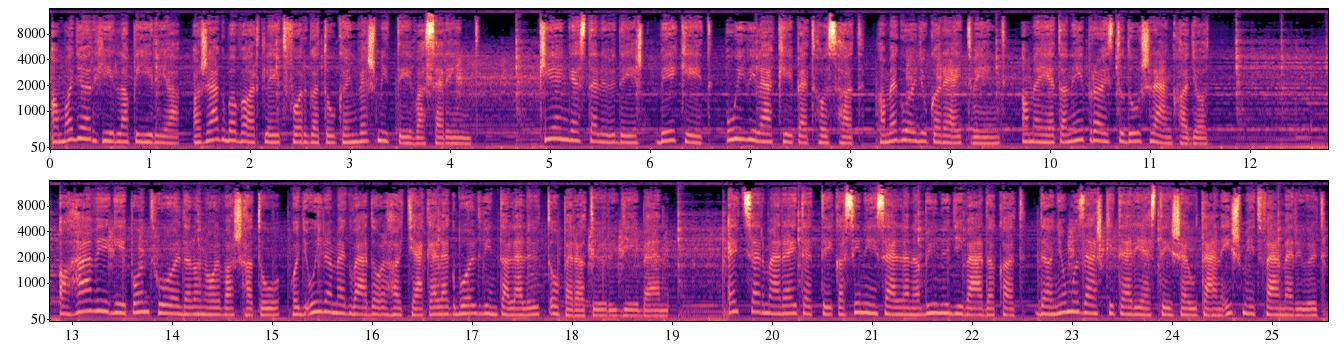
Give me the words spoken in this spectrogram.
A magyar hírlap írja, a zsákba vart létforgatókönyves mit Éva szerint. Kiengesztelődést, békét, új világképet hozhat, ha megoldjuk a rejtvényt, amelyet a néprajztudós ránk hagyott. A hvg.hu oldalon olvasható, hogy újra megvádolhatják Elek Boldvint a lelőtt operatőr ügyében. Egyszer már rejtették a színész ellen a bűnügyi vádakat, de a nyomozás kiterjesztése után ismét felmerült,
